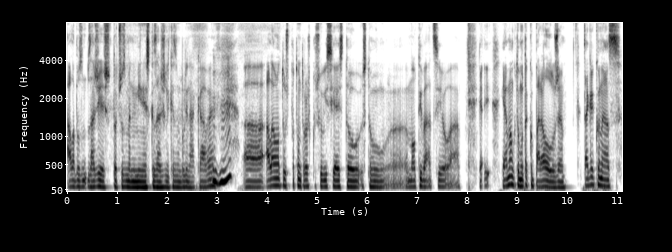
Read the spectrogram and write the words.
alebo zažiješ to, čo sme my dneska zažili, keď sme boli na káve. Mm-hmm. Uh, ale ono to už potom trošku súvisí aj s tou, s tou uh, motiváciou. A ja, ja mám k tomu takú paralelu, že tak ako nás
